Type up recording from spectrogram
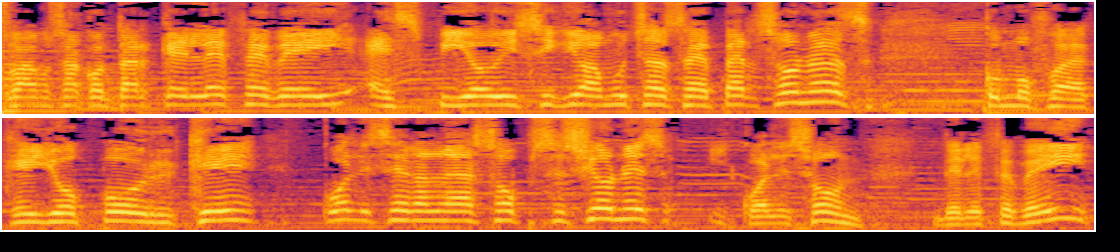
Os vamos a contar que el FBI espió y siguió a muchas eh, personas. ¿Cómo fue aquello? ¿Por qué? ¿Cuáles eran las obsesiones? ¿Y cuáles son? del FBI.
